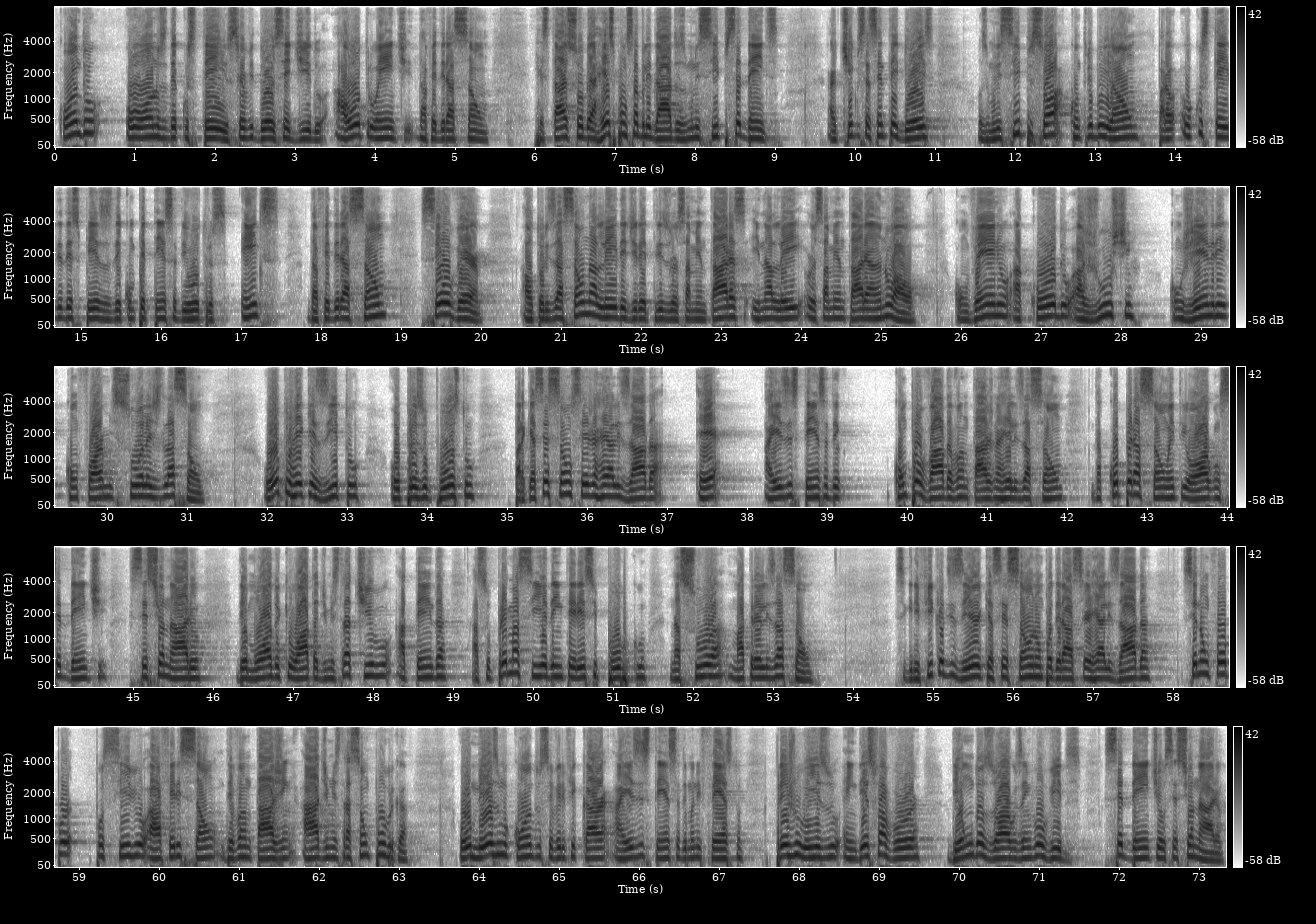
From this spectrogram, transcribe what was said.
Quando o ônus de custeio servidor cedido a outro ente da federação restar sob a responsabilidade dos municípios cedentes. Artigo 62. Os municípios só contribuirão para o custeio de despesas de competência de outros entes da federação se houver autorização na Lei de Diretrizes Orçamentárias e na Lei Orçamentária Anual, convênio, acordo, ajuste, congênere, conforme sua legislação. Outro requisito ou pressuposto para que a sessão seja realizada é a existência de comprovada vantagem na realização da cooperação entre órgãos cedente cessionário de modo que o ato administrativo atenda à supremacia de interesse público na sua materialização. Significa dizer que a sessão não poderá ser realizada se não for possível a aferição de vantagem à administração pública, ou mesmo quando se verificar a existência de manifesto prejuízo em desfavor de um dos órgãos envolvidos, cedente ou cessionário.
